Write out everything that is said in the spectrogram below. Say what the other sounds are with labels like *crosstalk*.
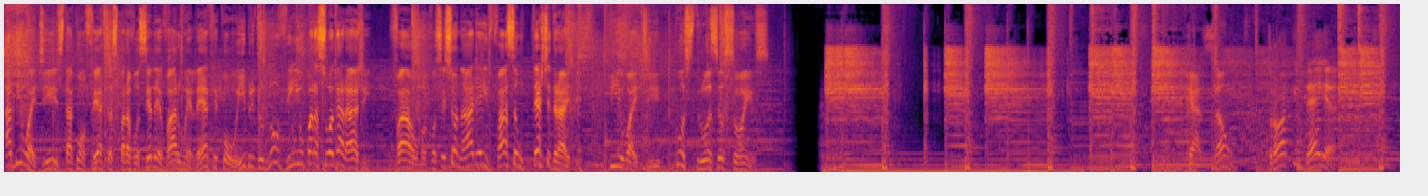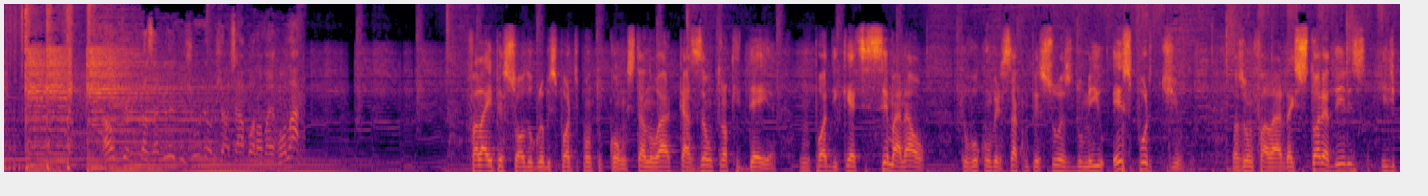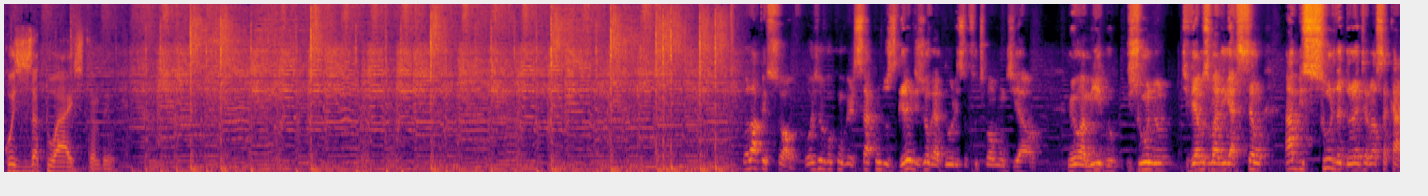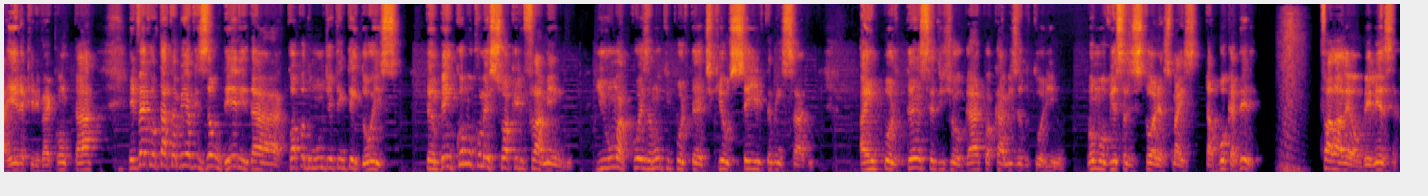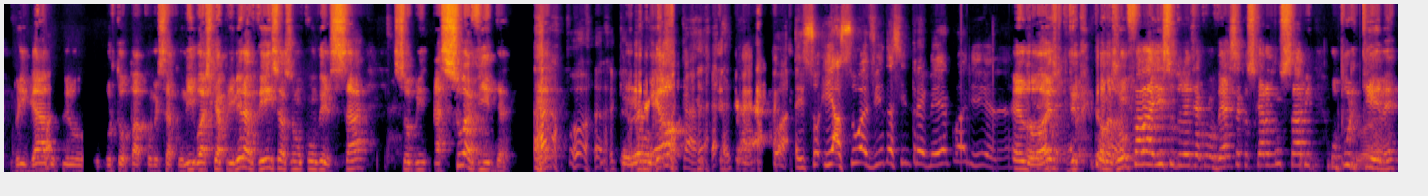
A BYD está com ofertas para você levar um elétrico ou híbrido novinho para sua garagem. Vá a uma concessionária e faça um test drive. BYD, construa seus sonhos. Casão, troca ideia. Alter Casagrande Júnior, já já a bola vai rolar. Fala aí, pessoal do Globoesporte.com. Está no ar Casão Troca Ideia, um podcast semanal que eu vou conversar com pessoas do meio esportivo. Nós vamos falar da história deles e de coisas atuais também. Olá, pessoal. Hoje eu vou conversar com um dos grandes jogadores do futebol mundial, meu amigo Júnior. Tivemos uma ligação absurda durante a nossa carreira que ele vai contar. Ele vai contar também a visão dele da Copa do Mundo de 82, também como começou aquele Flamengo. E uma coisa muito importante que eu sei, ele também sabe, a importância de jogar com a camisa do Torino. Vamos ouvir essas histórias mais da boca dele? Fala, Léo, beleza? Obrigado pelo, por topar conversar comigo. Acho que é a primeira vez que nós vamos conversar sobre a sua vida. *laughs* Ah, porra, que é legal? cara. *laughs* Pô, isso- e a sua vida se entremeia com a minha, né? É lógico. Então, nós vamos falar isso durante a conversa que os caras não sabem o porquê, né?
